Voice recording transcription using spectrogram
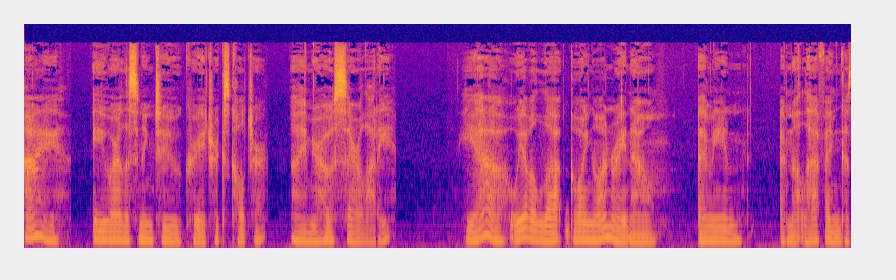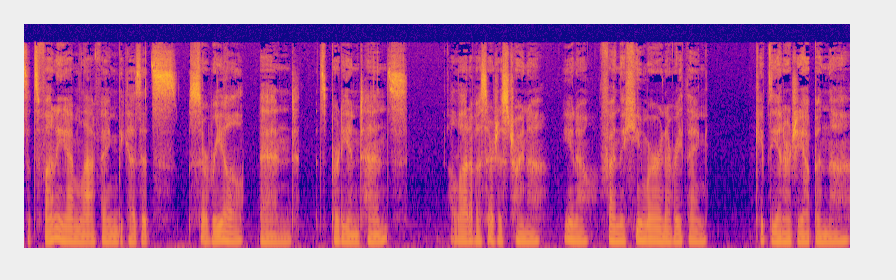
Hi, you are listening to Creatrix Culture. I am your host, Sara Lahti. Yeah, we have a lot going on right now. I mean, I'm not laughing because it's funny, I'm laughing because it's surreal and it's pretty intense. A lot of us are just trying to, you know, find the humor and everything, keep the energy up and the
